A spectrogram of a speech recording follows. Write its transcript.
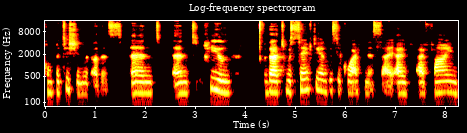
competition with others and and feel that with safety and this quietness I I, I find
